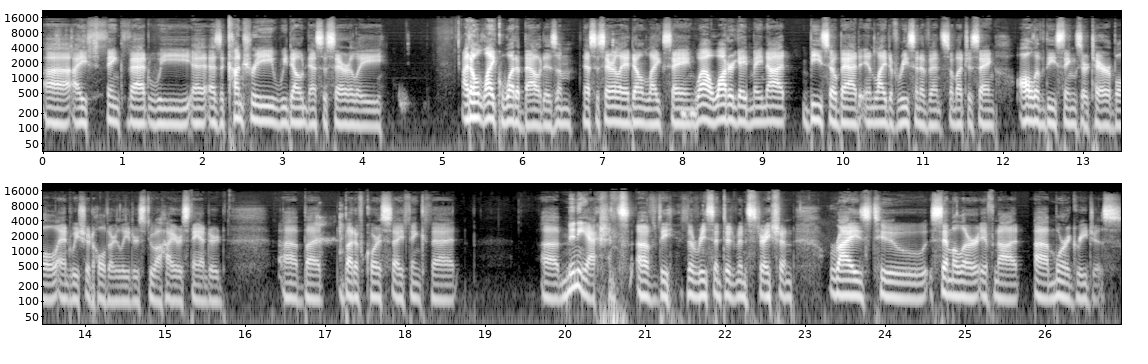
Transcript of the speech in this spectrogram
Uh, I think that we, as a country, we don't necessarily. I don't like whataboutism necessarily. I don't like saying, "Well, Watergate may not be so bad in light of recent events," so much as saying all of these things are terrible and we should hold our leaders to a higher standard. Uh, but, but of course, I think that uh, many actions of the the recent administration rise to similar, if not uh, more egregious,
